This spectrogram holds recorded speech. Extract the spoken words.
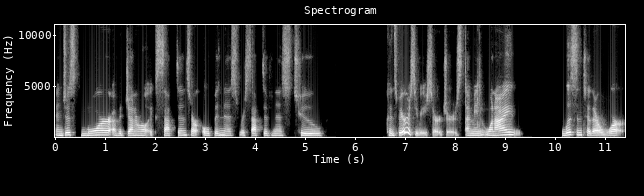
and just more of a general acceptance or openness, receptiveness to conspiracy researchers. I mean, when I listen to their work,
